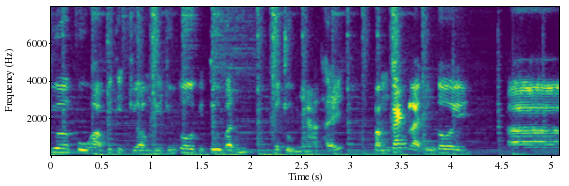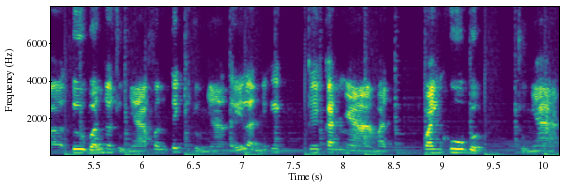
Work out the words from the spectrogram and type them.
chưa phù hợp với thị trường thì chúng tôi phải tư vấn cho chủ nhà thấy. Bằng cách là chúng tôi uh, tư vấn cho chủ nhà phân tích cho chủ nhà thấy là những cái cái căn nhà mà quanh khu vực chủ nhà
